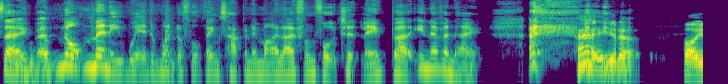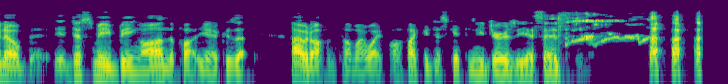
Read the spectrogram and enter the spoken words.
so, but not many weird and wonderful things happen in my life, unfortunately, but you never know. hey, you know, well, you know, it, just me being on the pod, you know, because I, I would often tell my wife, "Oh, if I could just get to New Jersey," I said,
